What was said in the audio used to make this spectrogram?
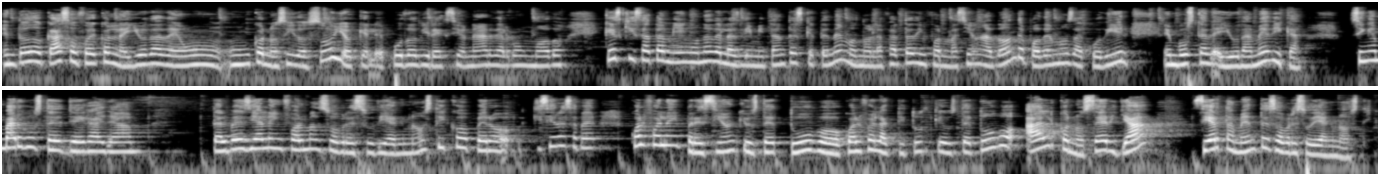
en todo caso fue con la ayuda de un, un, conocido suyo que le pudo direccionar de algún modo, que es quizá también una de las limitantes que tenemos, ¿no? La falta de información a dónde podemos acudir en busca de ayuda médica. Sin embargo, usted llega ya tal vez ya le informan sobre su diagnóstico, pero quisiera saber cuál fue la impresión que usted tuvo, cuál fue la actitud que usted tuvo al conocer ya ciertamente sobre su diagnóstico.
